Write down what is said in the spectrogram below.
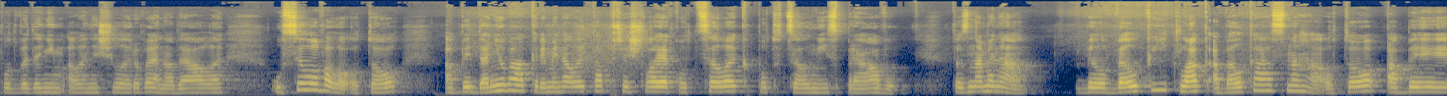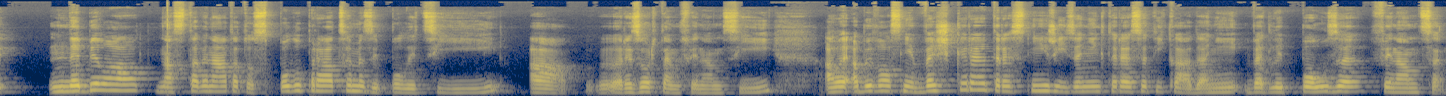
pod vedením Aleny Šilerové nadále usilovalo o to, aby daňová kriminalita přešla jako celek pod celní zprávu. To znamená, byl velký tlak a velká snaha o to, aby nebyla nastavená tato spolupráce mezi policií a rezortem financí, ale aby vlastně veškeré trestní řízení, které se týká daní, vedly pouze finance.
